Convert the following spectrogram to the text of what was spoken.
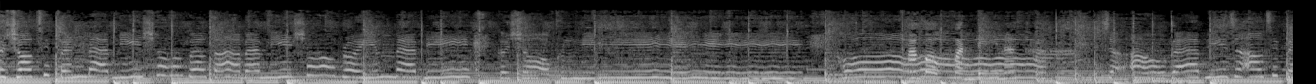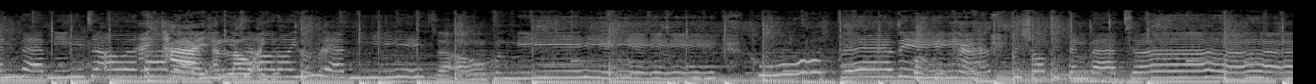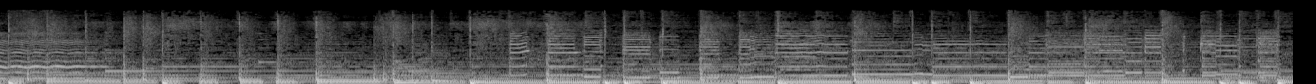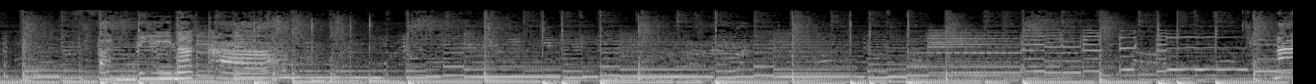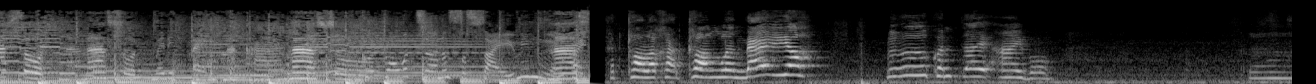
ก็ชอบที่เป็นแบบนี้ชอบแววตาแบบนี้ชอบรอยยิ้มแบบนี้ ก็ชอบคนนี้โอ้มาบอกฝันดีนะคะ จะเอาแบบนี้จะเอาที่เป็นแบบนี้จะเอาแววให้ตาทายอันเราจะอายุ นะคะ หน้าสดนะ หน้าสดไม่ได้แต่งนะคะ หน้าสดเพราะว่าเธอนั้นสดใสไม่เหมือนหน้าใครขัดคลองละขัดคลองเรื่องได้ยอหรือคนใจอายบอกเออ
